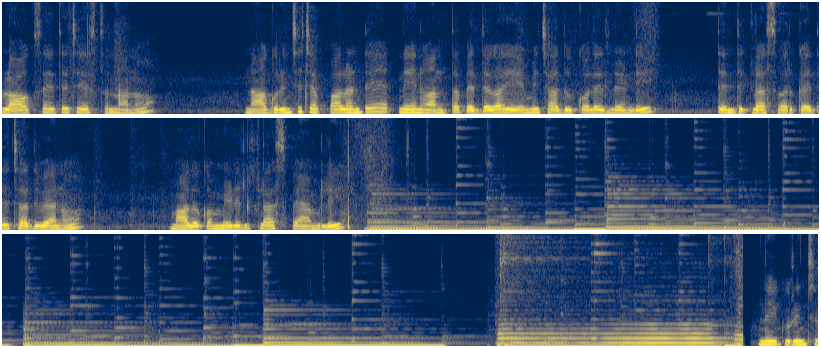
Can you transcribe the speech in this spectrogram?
వ్లాగ్స్ అయితే చేస్తున్నాను. నా గురించి చెప్పాలంటే నేను అంత పెద్దగా ఏమీ చదువుకోలేదులేండి. టెన్త్ క్లాస్ వరకు అయితే చదివాను. మాదొక మిడిల్ క్లాస్ ఫ్యామిలీ. నీ గురించి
